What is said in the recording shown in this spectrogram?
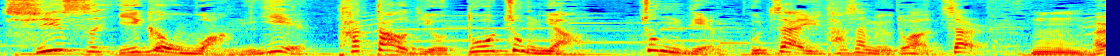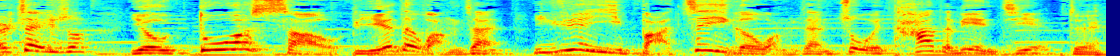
其实一个网页它到底有多重要？重点不在于它上面有多少字儿，嗯，而在于说有多少别的网站愿意把这个网站作为它的链接。对，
